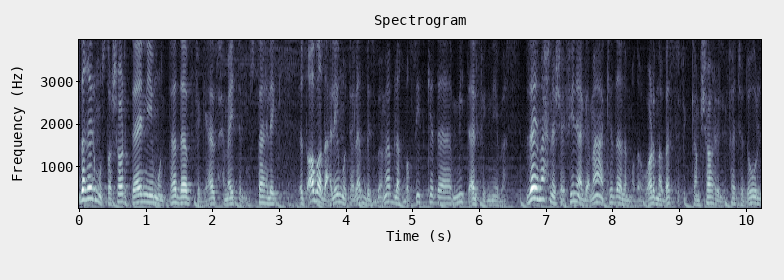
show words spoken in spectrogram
ده غير مستشار تاني منتدب في جهاز حماية المستهلك اتقبض عليه متلبس بمبلغ بسيط كده مئة ألف جنيه بس. زي ما إحنا شايفين يا جماعة كده لما دورنا بس في الكام شهر اللي فاتوا دول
